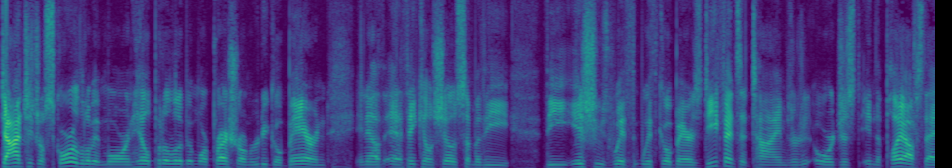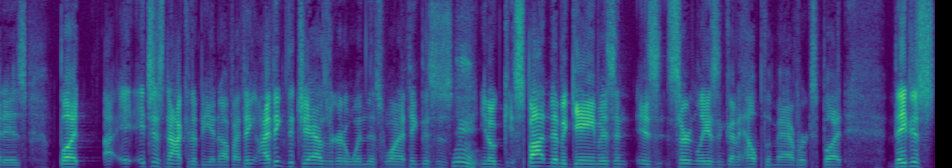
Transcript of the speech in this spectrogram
Doncic will score a little bit more, and he'll put a little bit more pressure on Rudy Gobert, and, and I think he'll show some of the the issues with with Gobert's defense at times, or or just in the playoffs that is. But it's just not going to be enough. I think I think the Jazz are going to win this one. I think this is mm. you know spotting them a game isn't is certainly isn't going to help the Mavericks, but they just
